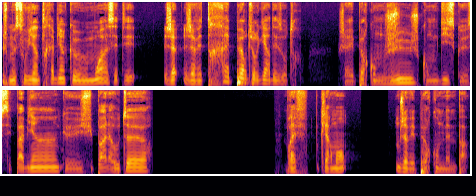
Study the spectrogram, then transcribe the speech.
Je me souviens très bien que moi, c'était. J'avais très peur du regard des autres. J'avais peur qu'on me juge, qu'on me dise que c'est pas bien, que je suis pas à la hauteur. Bref, clairement, j'avais peur qu'on ne m'aime pas.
